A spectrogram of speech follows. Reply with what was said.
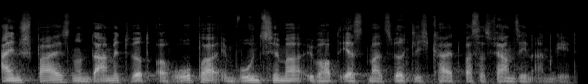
einspeisen und damit wird Europa im Wohnzimmer überhaupt erstmals Wirklichkeit, was das Fernsehen angeht.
